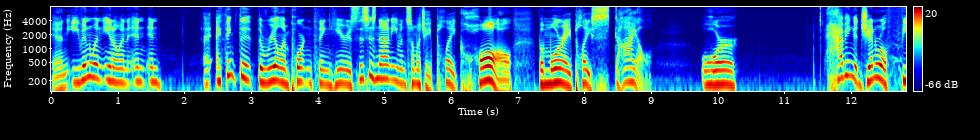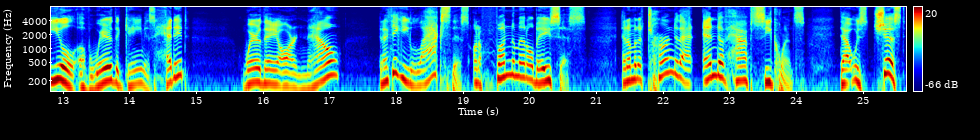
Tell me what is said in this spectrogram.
And even when, you know, and, and, and I think that the real important thing here is this is not even so much a play call, but more a play style or having a general feel of where the game is headed, where they are now. And I think he lacks this on a fundamental basis. And I'm going to turn to that end of half sequence that was just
